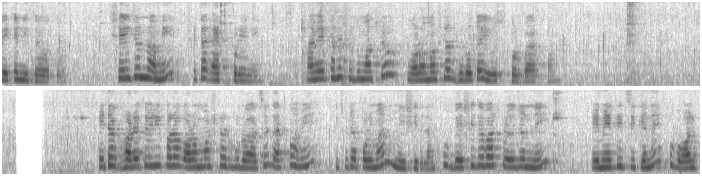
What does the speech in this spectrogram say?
বেটে নিতে হতো। সেই জন্য আমি সেটা অ্যাড করিনি। আমি এখানে শুধুমাত্র গরম মশলার গুঁড়োটা ইউজ করব এখন। এটা ঘরে তৈরি করা গরম মশলার গুঁড়ো আছে, দেখো আমি কিছুটা পরিমাণ মিশিয়ে দিলাম। খুব বেশি দেওয়ার প্রয়োজন নেই। এই মেথি চিকেনে খুব অল্প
